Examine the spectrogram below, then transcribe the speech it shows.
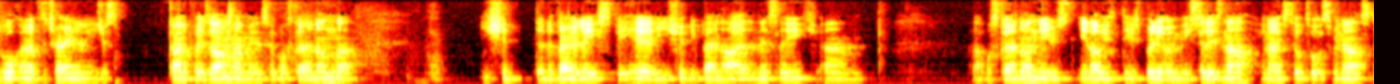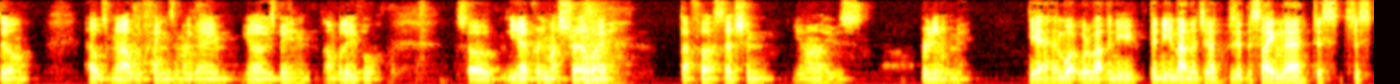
walking over to training and he just kind of put his arm around me and said, What's going on? That you should, at the very least, be here. You should be playing higher than this league. Um, like, what's going on? He was, you know, he, he was brilliant with me, still is now. You know, still talks to me now, still helps me out with things in my game. You know, he's been unbelievable. So, yeah, pretty much straight away, that first session, you know, he was brilliant with me. Yeah, and what what about the new the new manager? Was it the same there? Just just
